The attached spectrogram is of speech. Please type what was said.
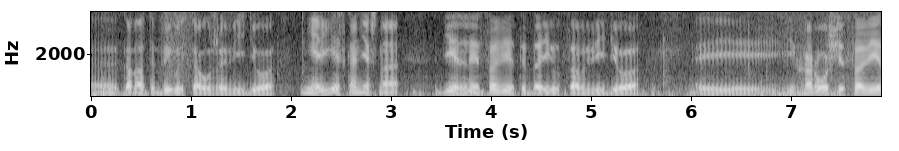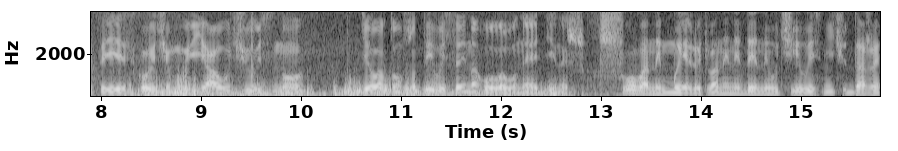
э, когда ты дивишься уже видео. Не, есть, конечно, дельные советы даются в видео, и, и хорошие советы есть, кое-чему і я учусь. Ну, діло в тому, що дивишся і на голову не одінеш. Що вони мелють? Вони ніде не учились, нічого. Даже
